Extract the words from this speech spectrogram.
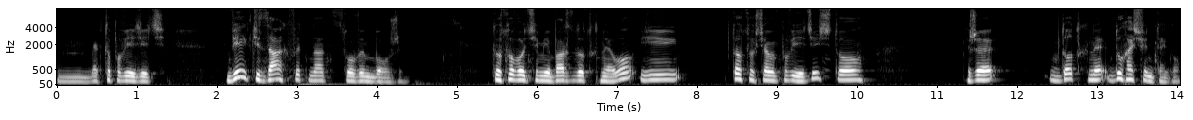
mm, jak to powiedzieć, wielki zachwyt nad Słowem Bożym. To słowo dzisiaj mnie bardzo dotknęło i to, co chciałem powiedzieć, to, że dotknę Ducha Świętego.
